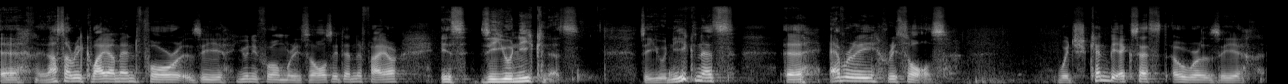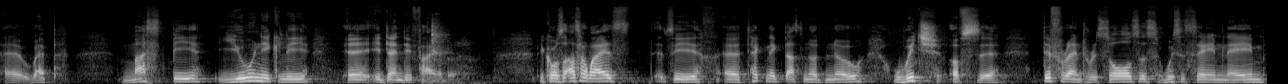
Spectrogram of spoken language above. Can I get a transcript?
another requirement for the uniform resource identifier is the uniqueness. The uniqueness, uh, every resource which can be accessed over the uh, web must be uniquely identifiable. Because otherwise the uh, technique does not know which of the different resources with the same name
